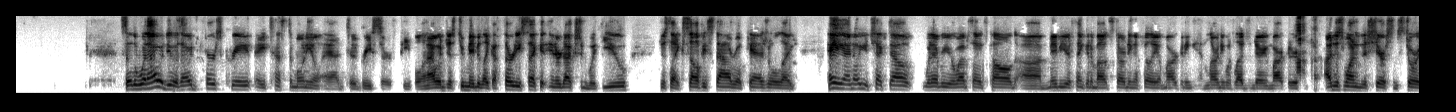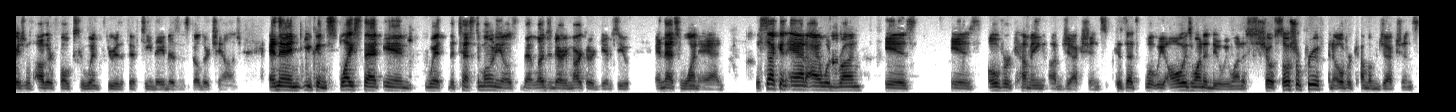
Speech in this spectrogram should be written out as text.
So the, what I would do is I would first create a testimonial ad to reserve people, and I would just do maybe like a 30 second introduction with you, just like selfie style, real casual, like hey, I know you checked out whatever your website's called. Um, maybe you're thinking about starting affiliate marketing and learning with Legendary Marketer. I just wanted to share some stories with other folks who went through the 15 day business builder challenge. And then you can splice that in with the testimonials that Legendary Marketer gives you. And that's one ad. The second ad I would run is is overcoming objections because that's what we always want to do. We want to show social proof and overcome objections.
